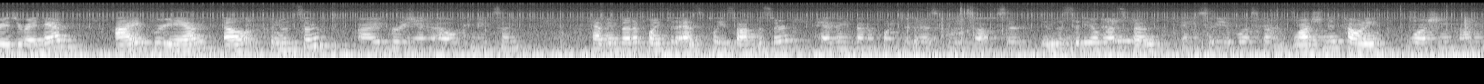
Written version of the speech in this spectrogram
Raise your right hand. I, Breanne L. Knutson, I, Breanne L. Knutson, having been appointed as police officer having been appointed as police officer in the city of West Bend, in the city of West Bend, Washington County, Washington County,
